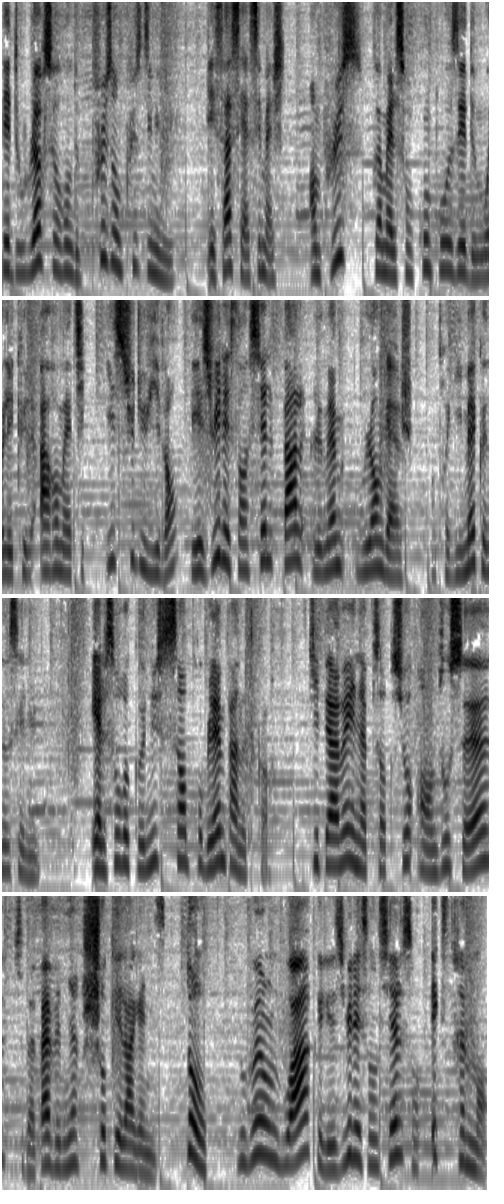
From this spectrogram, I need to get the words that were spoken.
les douleurs seront de plus en plus diminuées. Et ça, c'est assez magique. En plus, comme elles sont composées de molécules aromatiques issues du vivant, les huiles essentielles parlent le même langage, entre guillemets, que nos cellules. Et elles sont reconnues sans problème par notre corps, qui permet une absorption en douceur qui ne va pas venir choquer l'organisme. Donc, nous venons de voir que les huiles essentielles sont extrêmement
